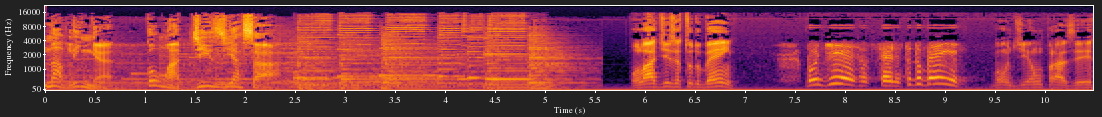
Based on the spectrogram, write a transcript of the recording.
Na Linha, com a Dizia Sá. Olá, Dizia, tudo bem? Bom dia, Jocélio, tudo bem? Bom dia, é um prazer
